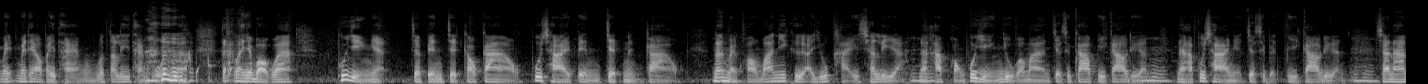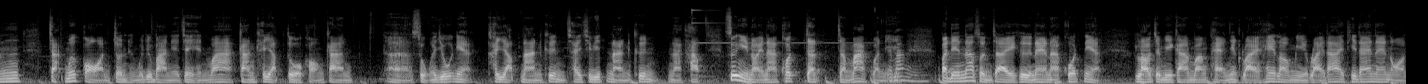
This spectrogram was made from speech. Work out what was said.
ไม่ไม่ได้เอาไปแทงลอตเตอรี่แทงหวยนะแต่กำลังจะบอกว่าผู้หญิงเนี่ยจะเป็น 799 ผู้ชายเป็น 719 นั่นหมายความว่านี่คืออายุไขเฉลี่ยนะครับของผู้หญิงอยู่ประมาณ 79 ปี 9 เดือนอือฮึนะครับผู้ชายเนี่ย71 ปี 9 เดือนอือฮึฉะนั้นจากเมื่อก่อนจนถึงปัจจุบันเนี่ยจะเห็นว่าการขยับตัวของการเอ่อสูงอายุเนี่ยขยับนานขึ้นใช้ชีวิตนานขึ้นนะครับซึ่งอีกหน่อยอนาคตจะจะมากกว่านี้จะมากกว่านี้ ประเด็นน่าสนใจคือในอนาคตเนี่ยเราจะมีการวางแผนอย่างไรให้เรามีรายได้ที่ได้แน่นอน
